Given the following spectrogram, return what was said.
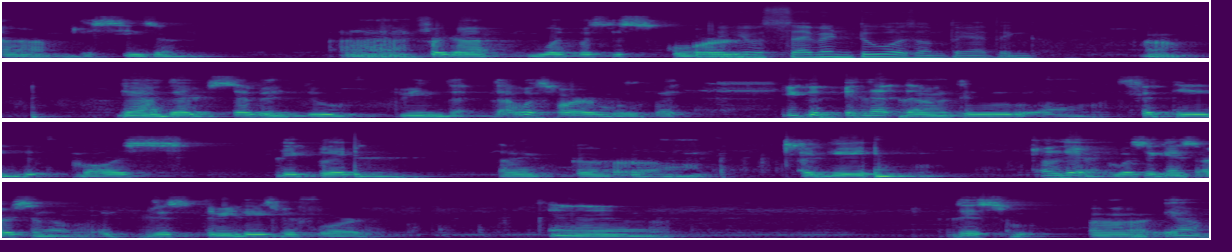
um, this season. Uh, I forgot what was the score. It was seven two or something, I think. Um, yeah, there seven two. I mean that, that was horrible, but you could pin that down to um, fatigue because they played like um, a game. Oh, there it was against Arsenal like just three days before. And this, uh, yeah.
